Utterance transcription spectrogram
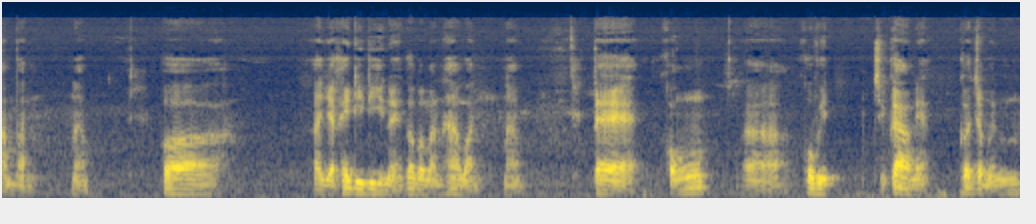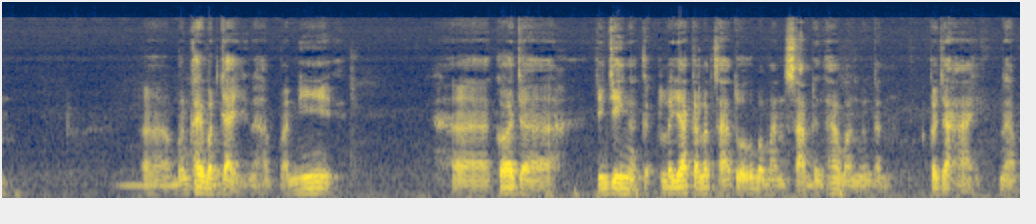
3 วันนะครับ พออยากให้ดีๆหน่อยก็ประมาณ 5 วันนะครับ แต่ของโควิด -19 เนี่ยก็จะเหมือนอเหมือนไข้หวัดใหญ่นะครับ อันนี้ก็จะจริงๆ ระยะการรักษาตัวก็ประมาณ 3-5 วันเหมือนกัน ก็จะหายนะครับ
